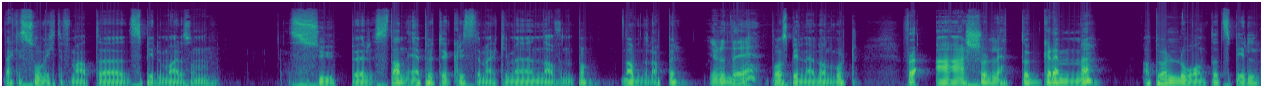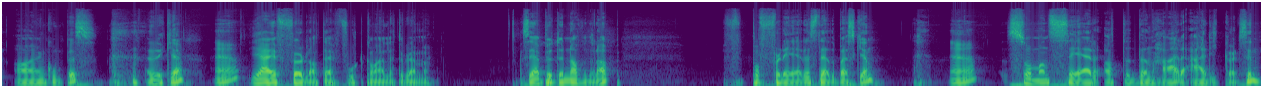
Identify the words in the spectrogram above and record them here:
det er ikke så viktig for meg at eh, spillet må være sånn superstand. Jeg putter klistremerker med navn på. Navnelapper Gjør du det? på spillene jeg låner bort. For det er så lett å glemme at du har lånt et spill av en kompis. Eller ikke? Ja. Jeg føler at det fort kan være lett å glemme. Så jeg putter navnelapp på flere steder på esken, ja. så man ser at den her er Rikard sin.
